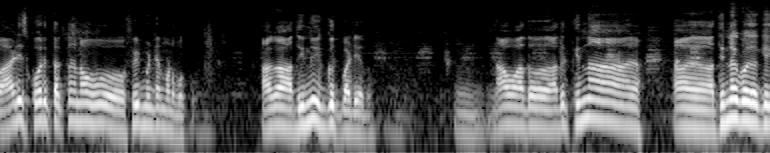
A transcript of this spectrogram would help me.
ಬಾಡಿ ಸ್ಕೋರಿಗೆ ತಕ್ಕಂಗೆ ನಾವು ಫೀಡ್ ಮೇಂಟೈನ್ ಮಾಡಬೇಕು. ಆಗ ಅದು ಇನ್ನೂ ಇಗ್ಗುತ್ತೆ ಬಾಡಿ ಅದು. ನಾವು ಅದು ಅದಕ್ಕೆ ತಿನ್ನ ತಿನ್ನೋಕೆ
